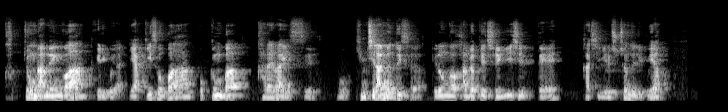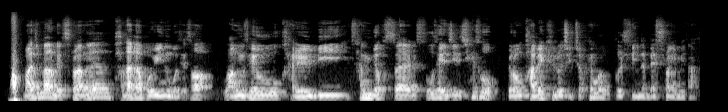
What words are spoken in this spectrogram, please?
각종 라멘과 그리고 야- 야끼소바, 볶음밥, 카레라이스, 뭐 김치 라면도 있어요. 이런 거 가볍게 즐기실 때 가시길 추천드리고요. 마지막 레스토랑은 바다가 보이는 곳에서 왕새우, 갈비, 삼겹살, 소세지, 채소 이런 바베큐를 직접 해먹을 수 있는 레스토랑입니다.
